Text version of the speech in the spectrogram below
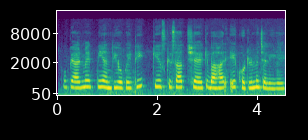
वो प्यार में इतनी अंधी हो गई थी कि उसके साथ शहर के बाहर एक होटल में चली गई।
